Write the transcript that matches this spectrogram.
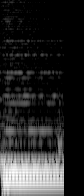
Música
